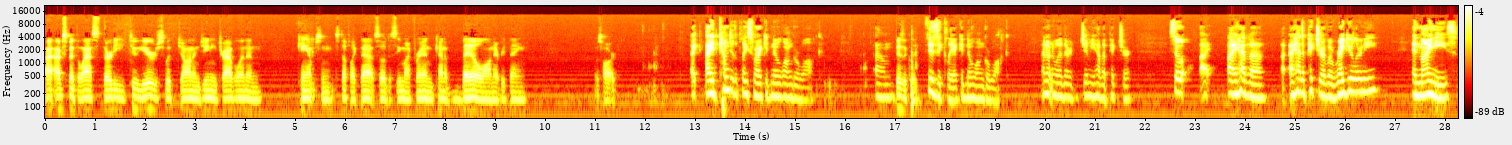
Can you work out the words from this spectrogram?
I, I've spent the last thirty-two years with John and Jeannie traveling and camps and stuff like that. So to see my friend kind of bail on everything was hard. I, I had come to the place where I could no longer walk. Um, Physically, physically, I could no longer walk. I don't know whether Jim, you have a picture. So I I have a I had a picture of a regular knee and my knees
